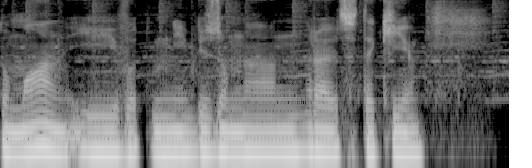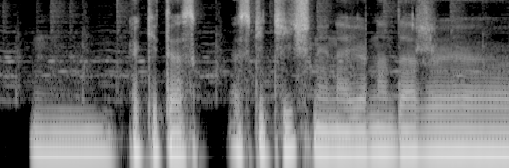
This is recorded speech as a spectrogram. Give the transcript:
туман, и вот мне безумно нравятся такие какие-то аскетичные, наверное, даже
